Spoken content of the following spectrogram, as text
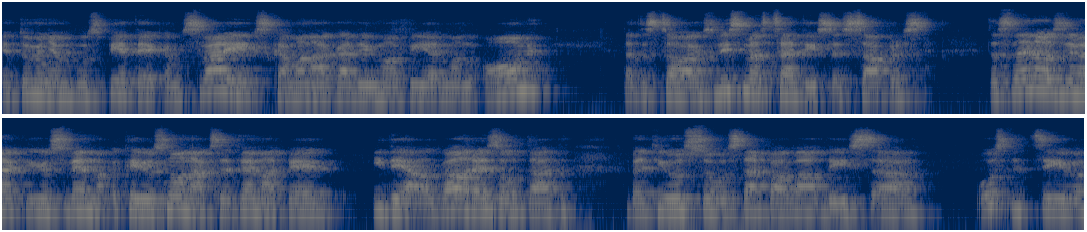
ja tu viņam būs pietiekami svarīgs, kā manā gadījumā bija ar manu omi, tad tas cilvēks vismaz centīsies saprast, Tas nenozīmē, ka jūs, vienmēr, ka jūs nonāksiet vienmēr pie ideāla gala rezultāta, bet jūsu starpā valdīs uh, uzticība,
